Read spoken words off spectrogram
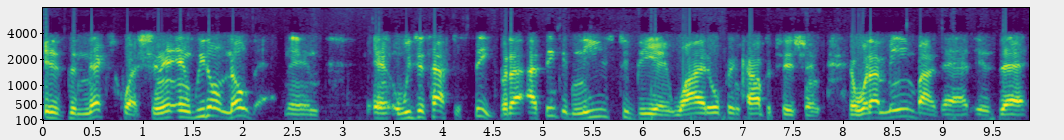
Is the next question, and we don't know that. And and we just have to see. But I, I think it needs to be a wide open competition. And what I mean by that is that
